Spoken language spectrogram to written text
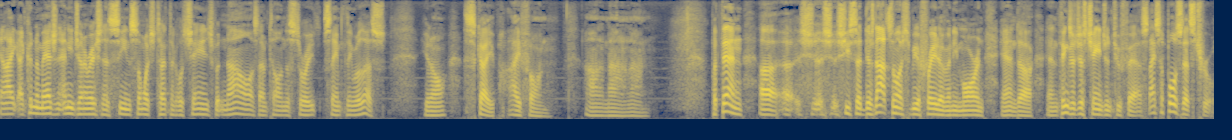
and I, I, couldn't imagine any generation has seen so much technical change. But now, as I'm telling the story, same thing with us you know, Skype, iPhone, on and on and on. But then uh, uh, she, she, said, "There's not so much to be afraid of anymore, and and uh, and things are just changing too fast." And I suppose that's true.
